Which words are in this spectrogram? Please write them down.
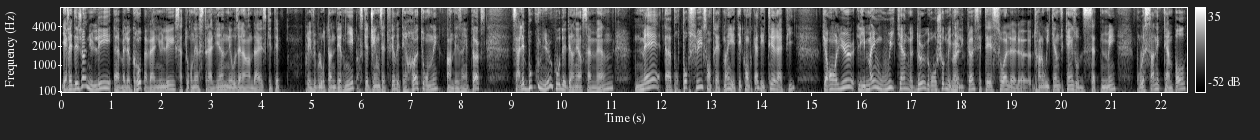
Il avait déjà annulé, euh, ben le groupe avait annulé sa tournée australienne, néo-zélandaise, qui était prévu pour l'automne dernier parce que James Hetfield était retourné en désintox. Ça allait beaucoup mieux au cours des dernières semaines, mais euh, pour poursuivre son traitement, il a été convoqué à des thérapies qui auront lieu les mêmes week-ends. Deux gros shows de Metallica. C'était soit le, durant le week-end du 15 au 17 mai pour le Sonic Temple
